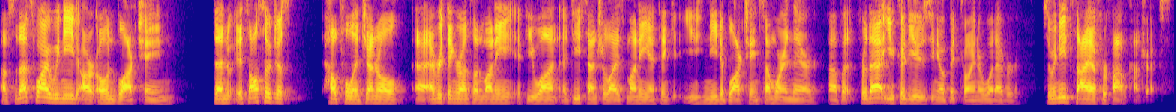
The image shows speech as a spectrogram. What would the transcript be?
Um, so that's why we need our own blockchain. Then it's also just helpful in general. Uh, everything runs on money. If you want a decentralized money, I think you need a blockchain somewhere in there. Uh, but for that, you could use you know Bitcoin or whatever. So we need Sia for file contracts.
